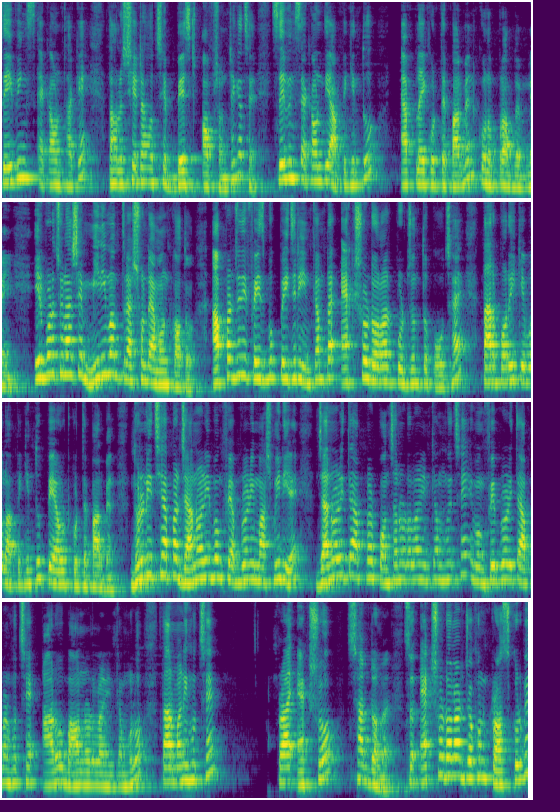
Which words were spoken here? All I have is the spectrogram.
সেভিংস অ্যাকাউন্ট থাকে, তাহলে সেটা হচ্ছে বেস্ট অপশন ঠিক আছে? সেভিংস অ্যাকাউন্ট দিয়ে আপনি কিন্তু অ্যাপ্লাই করতে পারবেন, কোনো প্রবলেম নেই। এরপরে চলে আসে মিনিমাম থ্রেশহোল্ড অ্যামাউন্ট কত? আপনার যদি ফেসবুক পেজের ইনকামটা একশো ডলার পর্যন্ত পৌঁছায়, তারপরেই কেবল আপনি কিন্তু পে আউট করতে পারবেন। ধরে নিচ্ছি আপনার জানুয়ারি এবং ফেব্রুয়ারি মাস মিলিয়ে জানুয়ারিতে আপনার পঞ্চান্ন ডলার ইনকাম হয়েছে এবং ফেব্রুয়ারিতে আপনার হচ্ছে আরও বাউন্ন ডলার ইনকাম হলো। তার মানে হচ্ছে প্রায় একশো ষাট ডলার সো একশো ডলার যখন ক্রস করবে,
